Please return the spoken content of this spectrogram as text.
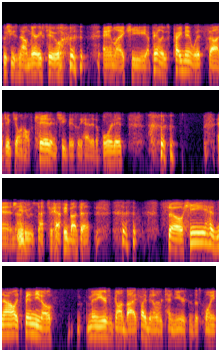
who she's now married to, and like she apparently was pregnant with uh, Jake Gyllenhaal's kid, and she basically had it aborted, and uh, he was not too happy about that. so he has now. It's been you know many years have gone by. It's probably been over ten years at this point,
